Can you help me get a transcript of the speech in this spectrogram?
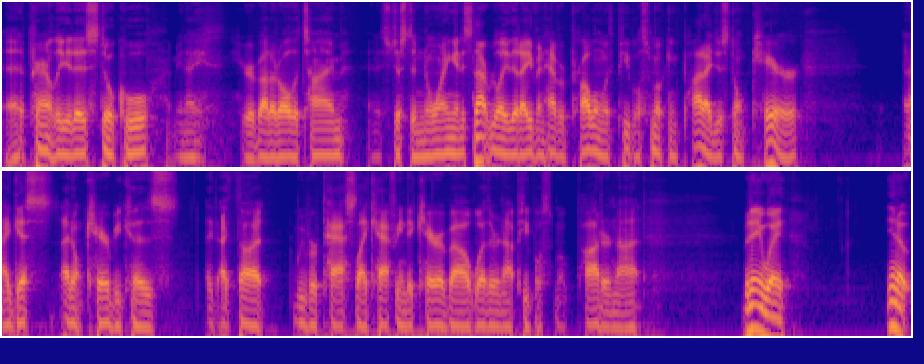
And apparently it is still cool. I mean i hear about it all the time and it's just annoying. And it's not really that i even have a problem with people smoking pot. I just don't care. And i guess i don't care because i, I thought we were past like having to care about whether or not people smoke pot or not. But anyway you know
